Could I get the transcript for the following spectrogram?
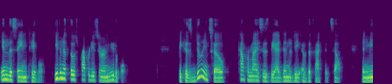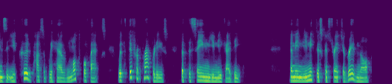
in the same table, even if those properties are immutable, because doing so compromises the identity of the fact itself and means that you could possibly have multiple facts with different properties, but the same unique ID. I mean, uniqueness constraints are great and all,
